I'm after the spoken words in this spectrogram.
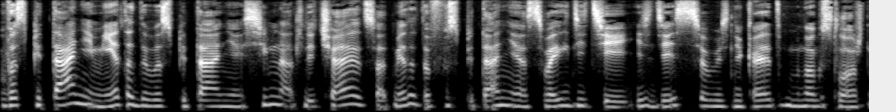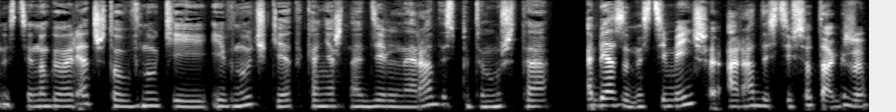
воспитание, методы воспитания сильно отличаются от методов воспитания своих детей. И здесь возникает много сложностей. Но говорят, что внуки и внучки — это, конечно, отдельная радость, потому что обязанностей меньше, а радости все так же.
